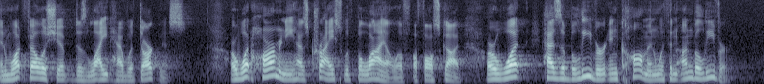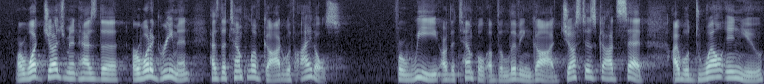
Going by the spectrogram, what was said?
and what fellowship does light have with darkness? Or what harmony has Christ with Belial, a, a false god? Or what has a believer in common with an unbeliever? Or what judgment has the or what agreement has the temple of God with idols? For we are the temple of the living God, just as God said, I will dwell in you,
